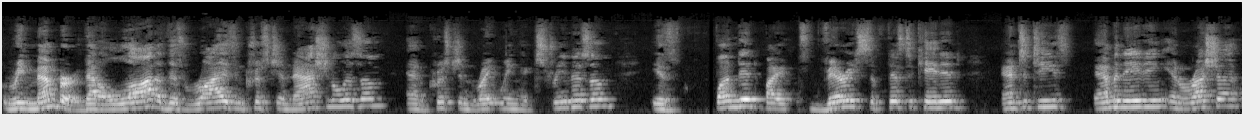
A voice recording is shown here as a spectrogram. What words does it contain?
Remember that a lot of this rise in Christian nationalism and Christian right-wing extremism is funded by very sophisticated entities emanating in Russia.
